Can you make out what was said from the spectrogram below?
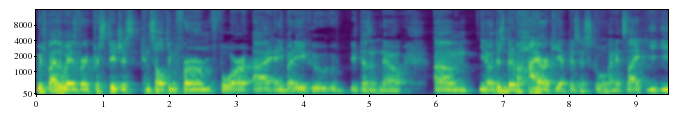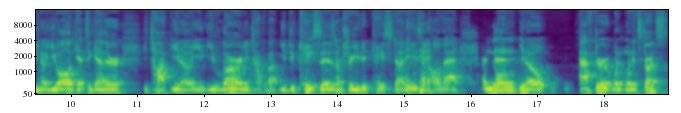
which by the way is a very prestigious consulting firm for uh, anybody who, who who doesn't know um, you know, there's a bit of a hierarchy at business school, and it's like you, you know, you all get together, you talk, you know, you you learn, you talk about, you do cases. I'm sure you did case studies and all that, and then you know, after when when it starts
